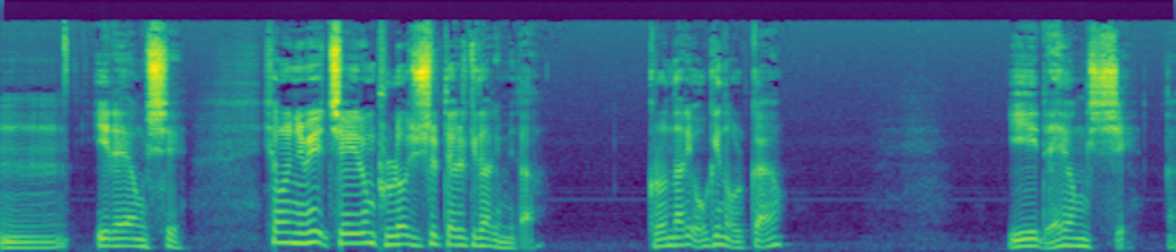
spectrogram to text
음, 이래영 씨. 현우님이 제 이름 불러주실 때를 기다립니다. 그런 날이 오긴 올까요? 이래영 씨. 네.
